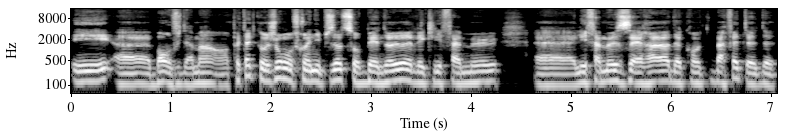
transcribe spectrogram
et euh, bon évidemment, peut-être qu'un jour on fera un épisode sur Ben Hur avec les fameux, euh, les fameuses erreurs de, ben, en fait, de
